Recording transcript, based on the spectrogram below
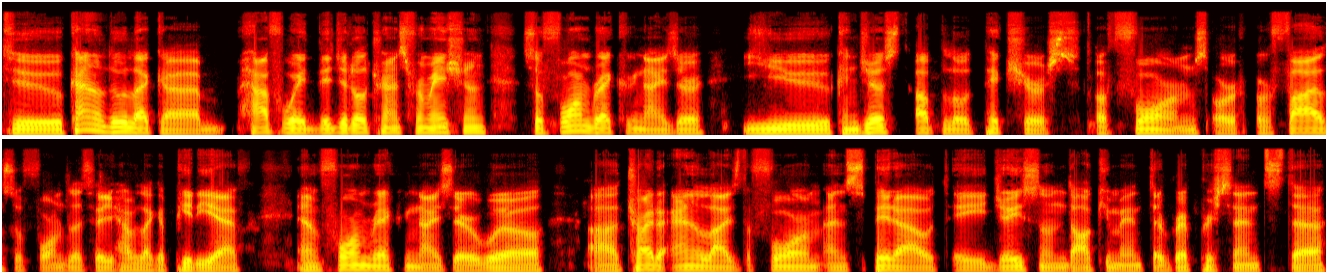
to kind of do like a halfway digital transformation. So, Form Recognizer, you can just upload pictures of forms or, or files of forms. Let's say you have like a PDF, and Form Recognizer will uh, try to analyze the form and spit out a JSON document that represents the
